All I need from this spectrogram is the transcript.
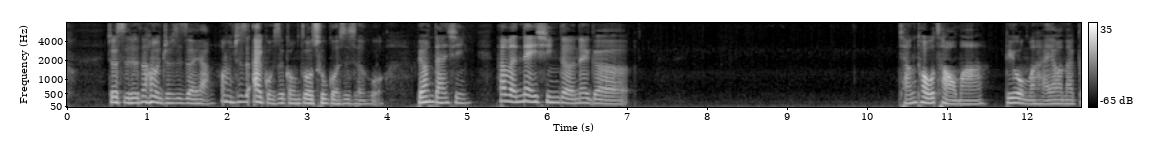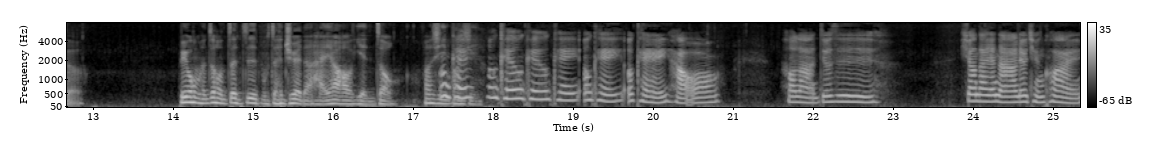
就是他们就是这样，他们就是爱国是工作，出国是生活。不用担心，他们内心的那个。墙头草吗？比我们还要那个，比我们这种政治不正确的还要严重。放心，放心。OK，OK，OK，OK，OK，好哦，好啦，就是希望大家拿六千块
